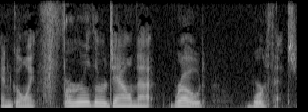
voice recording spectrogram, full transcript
and going further down that road worth it?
